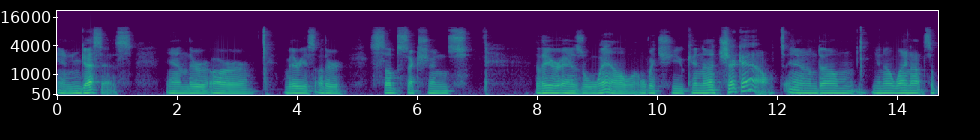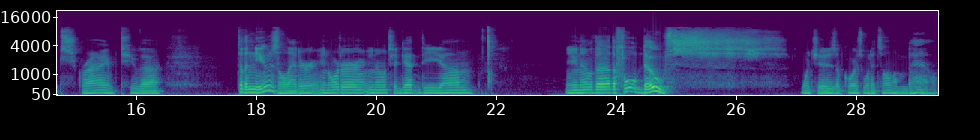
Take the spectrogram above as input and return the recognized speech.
and guesses. And there are various other subsections there as well, which you can uh, check out. And um, you know, why not subscribe to the to the newsletter in order, you know, to get the um, you know, the the full dose, which is of course what it's all about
